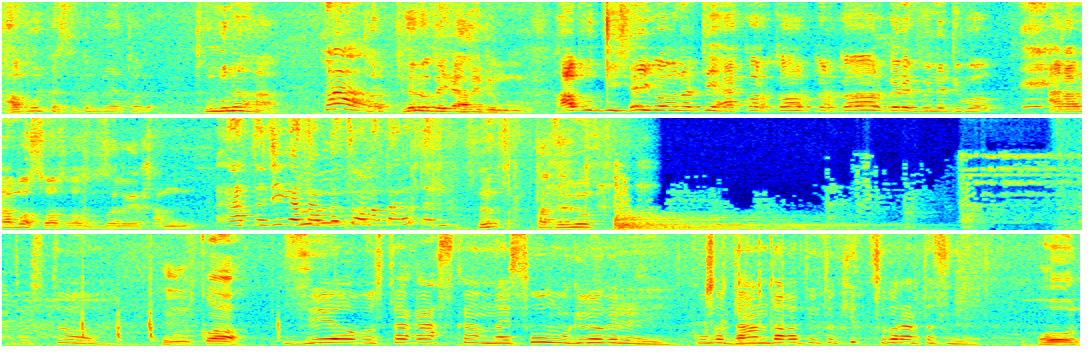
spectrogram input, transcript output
হাবুর কাছে তো মেয়ে তোর থুমু না? হ্যাঁ। তোর ফেরত এটা হালে দিমু। হাবু দিছেই পাবো না টিহা কর কর কর কর করে গুনে দিব। আর আমরা বস বস বস করে খামু। আচ্ছা ঠিক আছে আব্বা চলো তাড়াতাড়ি। হ্যাঁ, তাড়াতাড়ি। দোস্ত হুম ক? যে অবস্থা কাজ কাম নাই চুল মুখি করে কোনো ধান দাবাতি তো কিচ্ছু করার তাছি না। হন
